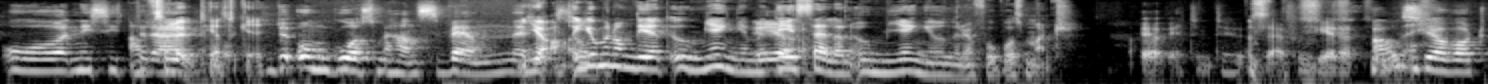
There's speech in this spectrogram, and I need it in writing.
Och ni sitter Absolut, där helt du umgås med hans vänner. Ja, liksom. jo men om det är ett umgänge, men det är Ja. sällan umgänge under en fotbollsmatch. Jag vet inte hur det där fungerar alls. Jag har varit,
